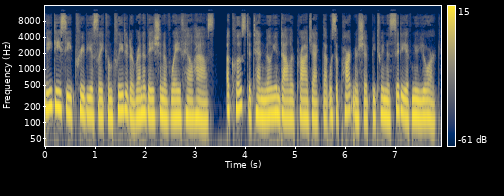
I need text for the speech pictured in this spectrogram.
DDC previously completed a renovation of Wave Hill House, a close to $10 million project that was a partnership between the City of New York,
